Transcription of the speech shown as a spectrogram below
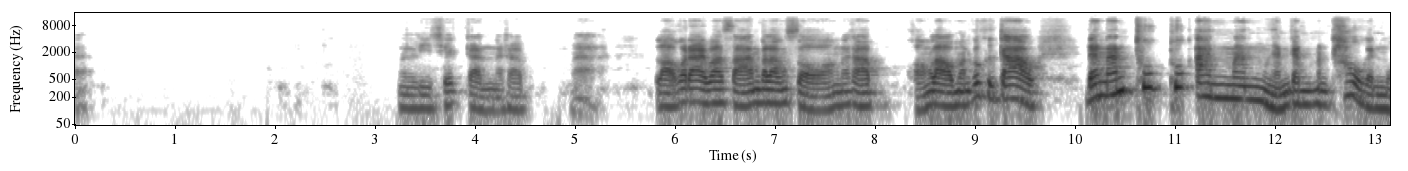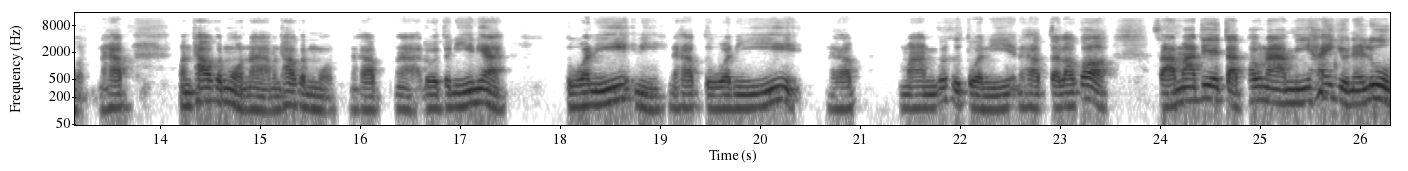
อะ มันรีเช็คกันนะครับอ่าเราก็ได้ว่าสามกำลังสองนะครับ ของเรามันก็คือเก้าดังนั้นทุกทุกอันมันเหมือนกันมันเท่ากันหมดนะครับ มันเท่ากันหมดนะมันเท่ากันหมดนะครับอ่าโดยตัวนี้เนี่ยตัวนี้นี่นะครับ ตัวนี้นะครับ มันก็คือตัวนี้นะครับ แต่เราก็สามารถที่จะจัดพหุนามนี้ให้อยู่ในรูป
